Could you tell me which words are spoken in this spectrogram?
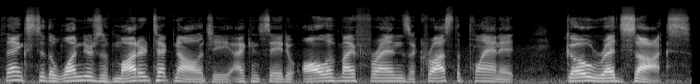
Thanks to the wonders of modern technology, I can say to all of my friends across the planet, go Red Sox.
